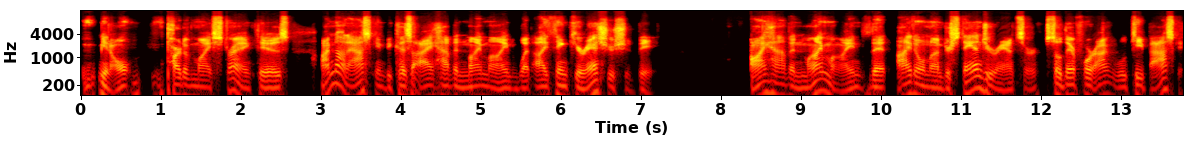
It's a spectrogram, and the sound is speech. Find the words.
you know, part of my strength is I'm not asking because I have in my mind what I think your answer should be. I have in my mind that I don't understand your answer. So therefore, I will keep asking.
